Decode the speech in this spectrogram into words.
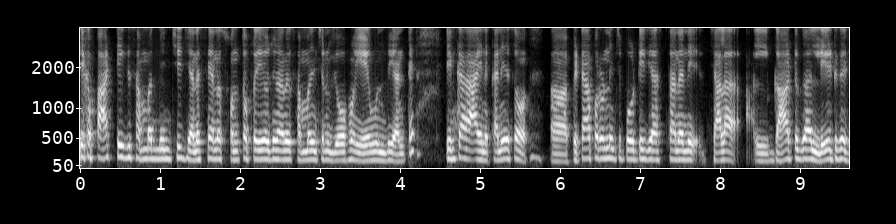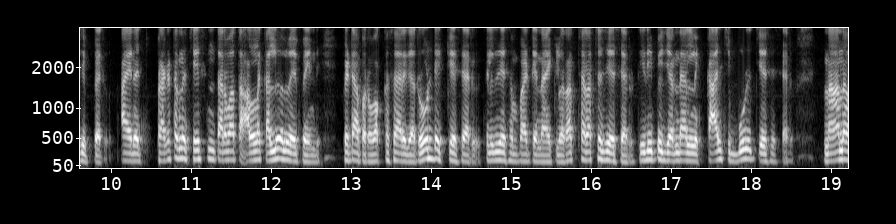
ఇక పార్టీకి సంబంధించి జనసేన సొంత ప్రయోజనానికి సంబంధించిన వ్యూహం ఏముంది అంటే ఇంకా ఆయన కనీసం పిఠాపురం నుంచి పోటీ చేస్తానని చాలా ఘాటుగా లేటుగా చెప్పారు. ఆయన ప్రకటన చేసిన తర్వాత అల్ల అయిపోయింది. పిఠాపురం ఒక్కసారిగా రోడ్డు ఎక్కేశారు. తెలుగుదేశం పార్టీ నాయకులు రచ్చ రచ్చ చేశారు. టీడీపీ జెండాలని కాల్చి బూడి చేసేశారు. నానా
